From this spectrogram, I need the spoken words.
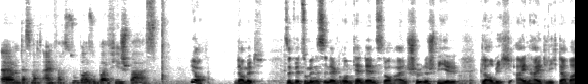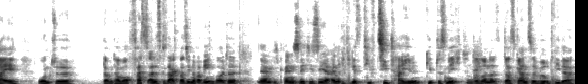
Ähm, das macht einfach super, super viel Spaß. Ja, damit sind wir zumindest in der Grundtendenz doch ein schönes Spiel, glaube ich, einheitlich dabei. Und äh, damit haben wir auch fast alles gesagt, was ich noch erwähnen wollte. Ähm, ich, wenn ich es richtig sehe, ein richtiges Tiefziehteil gibt es nicht, Nein. sondern das Ganze wird wieder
